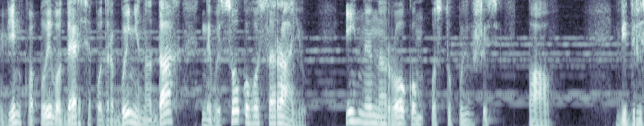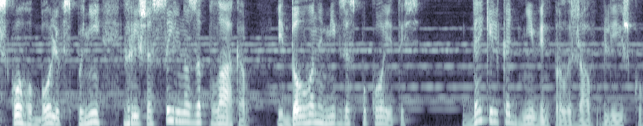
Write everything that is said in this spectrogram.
Він квапливо дерся по драбині на дах невисокого сараю і, ненароком оступившись, впав. Від різкого болю в спині Гриша сильно заплакав і довго не міг заспокоїтись. Декілька днів він пролежав в ліжку.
